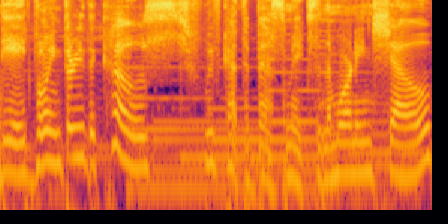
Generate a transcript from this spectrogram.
98.3 The Coast. We've got the best mix in the morning show.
